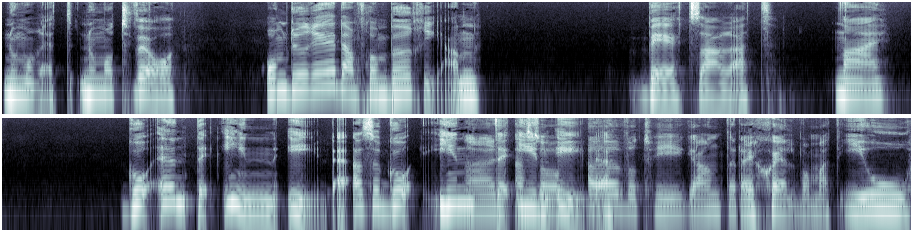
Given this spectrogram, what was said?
Nummer ett. Nummer två, om du redan från början vet så här att nej, gå inte in i det. Alltså gå inte Nej, in alltså, i det. Övertyga inte dig själv om att jo,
